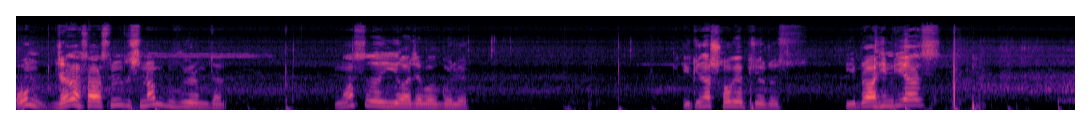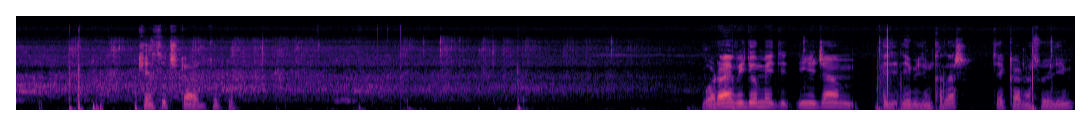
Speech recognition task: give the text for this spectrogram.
Oğlum ceza sahasının dışından mı vuruyorum ben? Nasıl yiyor acaba golü? İlk şov yapıyoruz. İbrahim Diaz. Kendisi çıkardı topu. Bu arada videomu editleyeceğim editleyebildiğim kadar. Tekrardan söyleyeyim.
